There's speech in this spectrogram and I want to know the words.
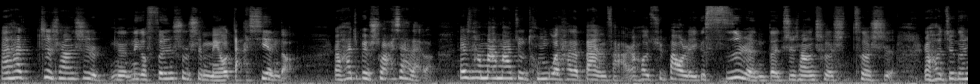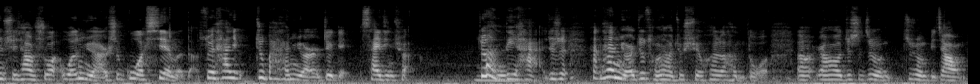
然后她智商是那那个分数是没有达线的。然后他就被刷下来了，但是他妈妈就通过他的办法，然后去报了一个私人的智商测试测试，然后就跟学校说，我女儿是过线了的，所以他就就把他女儿就给塞进去了，就很厉害，就是他他女儿就从小就学会了很多，嗯，然后就是这种这种比较。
